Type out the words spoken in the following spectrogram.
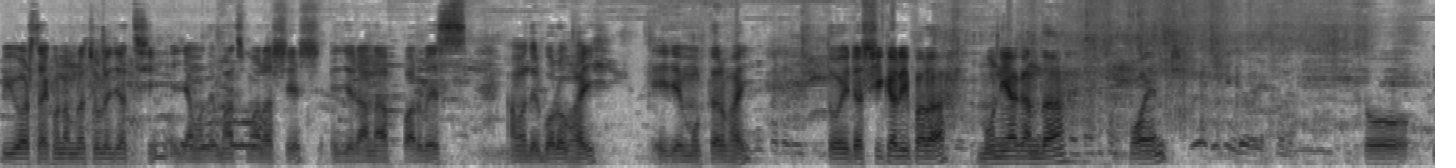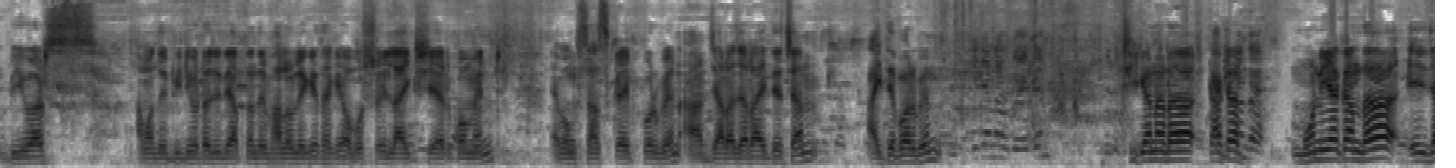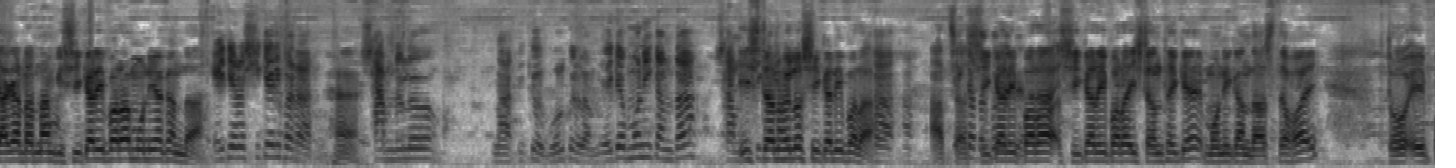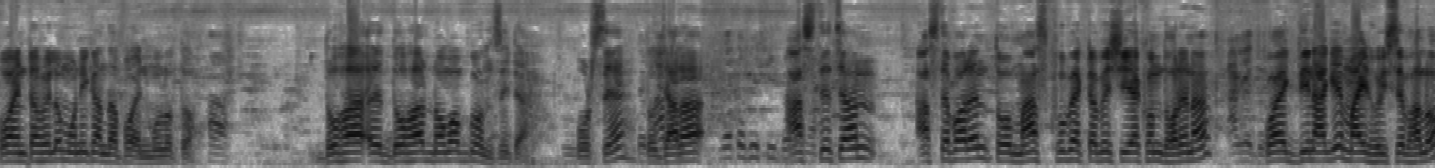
ভিউয়ার্স এখন আমরা চলে যাচ্ছি। এই যে আমাদের মাছ মারা শেষ। এই যে রানা পারভেজ আমাদের বড় ভাই এই যে মুক্তার ভাই। তো এটা শিকারিপাড়া মনিয়াকান্দা পয়েন্ট তো ভিউয়ার্স আমাদের ভিডিওটা যদি আপনাদের ভালো লেগে থাকে অবশ্যই লাইক শেয়ার কমেন্ট এবং সাবস্ক্রাইব করবেন। আর যারা যারা আইতে চান আইতে পারবেন। ঠিকানাটা কাকা মনিয়াকান্দা এই জায়গাটার নাম কি? শিকারিপাড়া মনিয়াকান্দা? এইটা হলো শিকারিপাড়া। হ্যাঁ। সামনে হলো না কি ভুল করলাম। এইটা সামনে স্টান হইল শিকারিপাড়া। হ্যাঁ, হ্যাঁ। আচ্ছা শিকারিপাড়া শিকারিপাড়া স্টান থেকে মণিকান্দা আসতে হয়। তো এই পয়েন্টটা হইল মণিকান্দা পয়েন্ট মূলত। হ্যাঁ। দোহা দোহার নবাবগঞ্জ এটা পড়ছে তো যারা আসতে চান আসতে পারেন তো মাছ খুব একটা বেশি এখন ধরে না। কয়েকদিন আগে মাইর হইছে ভালো।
